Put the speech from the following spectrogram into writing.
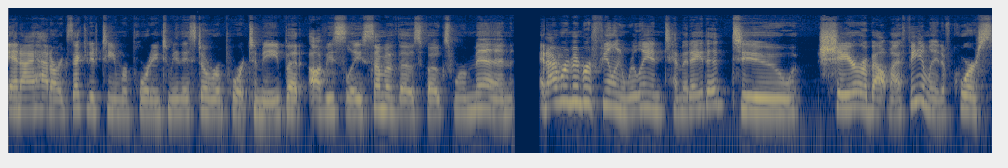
and I had our executive team reporting to me. They still report to me, but obviously some of those folks were men. And I remember feeling really intimidated to share about my family. And of course,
